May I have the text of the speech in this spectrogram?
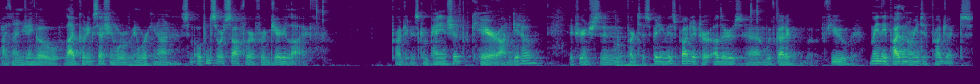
Python and Django live coding session where we've been working on some open source software for GeriLife. Project is Companionship Care on GitHub. If you're interested in participating in this project or others, um, we've got a few mainly Python oriented projects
